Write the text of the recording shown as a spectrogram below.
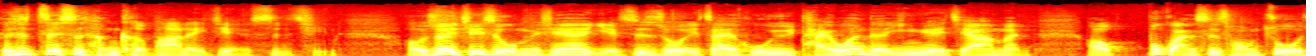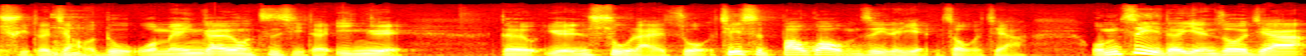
可是这是很可怕的一件事情哦，所以其实我们现在也是说在呼吁台湾的音乐家们哦，不管是从作曲的角度，我们应该用自己的音乐的元素来做。其实包括我们自己的演奏家，我们自己的演奏家，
